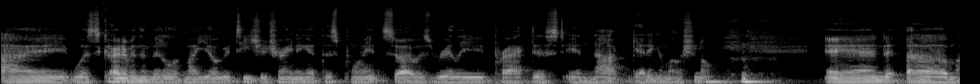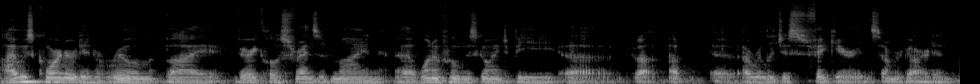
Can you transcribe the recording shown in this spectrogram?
I was kind of in the middle of my yoga teacher training at this point, so I was really practiced in not getting emotional. and um, I was cornered in a room by very close friends of mine, uh, one of whom is going to be uh, a, a, a religious figure in some regard, and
